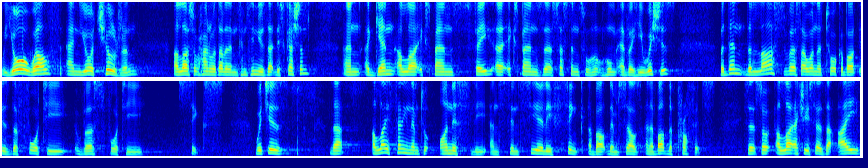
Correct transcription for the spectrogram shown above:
Your wealth and your children, Allah subhanahu wa ta'ala then continues that discussion. And again, Allah expands faith, uh, expands uh, sustenance for whomever He wishes. But then the last verse I want to talk about is the 40, verse 46, which is that Allah is telling them to honestly and sincerely think about themselves and about the prophets. So, so Allah actually says that I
